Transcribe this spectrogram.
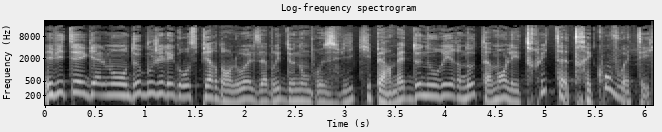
Évitez également de bouger les grosses pierres dans l'eau. Elles abritent de de nombreuses vies qui permettent de nourrir notamment les truites très convoitées.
